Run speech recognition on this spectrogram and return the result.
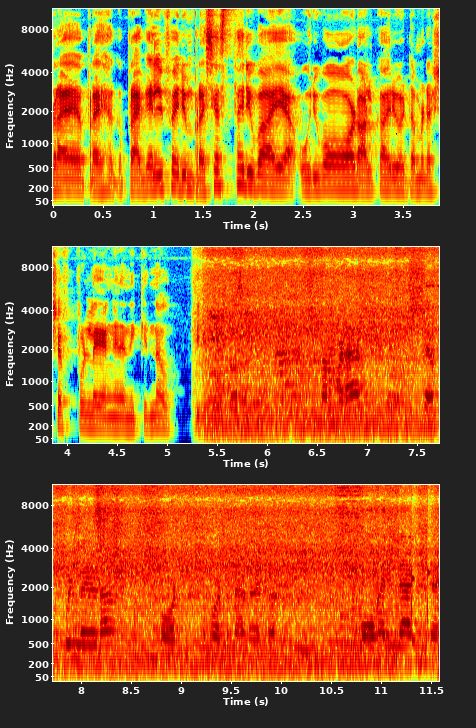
പ്ര പ്ര- പ്രഗത്ഭരും പ്രശസ്തരുമായ ഒരുപാട് ആൾക്കാരുമായിട്ട് നമ്മുടെ ഷെഫ് പിള്ളേ അങ്ങനെ നിൽക്കുന്ന ഒത്തിരി ഫോട്ടോസ് നമ്മുടെ ഷെഫ് പിള്ളയുടെ ഹോട്ടൽ ഹോട്ടലാണ് കേട്ടോ. മോഹൻലാലിന്റെ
